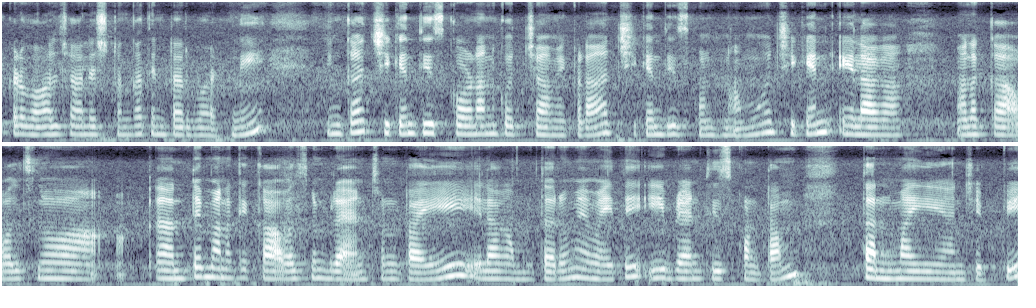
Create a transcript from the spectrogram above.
ఇక్కడ వాళ్ళు చాలా ఇష్టంగా తింటారు వాటిని. ఇంకా చికెన్ తీసుకోవడానికి వచ్చాము ఇక్కడ. చికెన్ తీసుకుంటున్నాము. చికెన్ ఇలాగా మనకు కావాల్సిన అంటే మనకి కావాల్సిన బ్రాండ్స్ ఉంటాయి. ఇలాగ అమ్ముతారు. మేమైతే ఈ బ్రాండ్ తీసుకుంటాం. తన్మయి అని చెప్పి.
